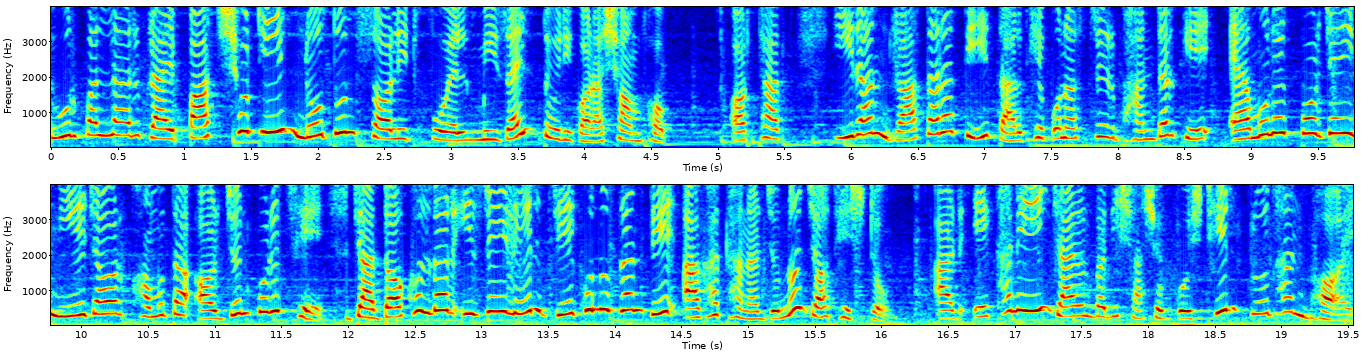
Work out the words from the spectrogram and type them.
দূরপাল্লার প্রায় পাঁচশোটি নতুন সলিড ফুয়েল মিসাইল তৈরি করা সম্ভব। অর্থাৎ ইরান রাতারাতি তার ক্ষেপণাস্ত্রের ভাণ্ডারকে এমন এক পর্যায়ে নিয়ে যাওয়ার ক্ষমতা অর্জন করেছে যা দখলদার ইসরায়েলের যে কোনো প্রান্তে আঘাত হানার জন্য যথেষ্ট। আর এখানেই জায়নবাদী শাসক গোষ্ঠীর প্রধান ভয়।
